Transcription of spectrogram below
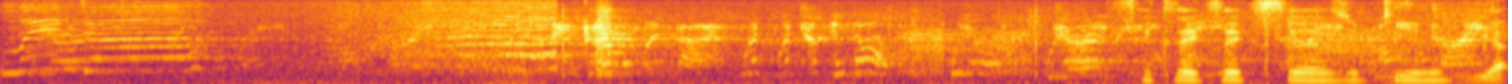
Linda! 666 sehr subtil. Ja.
